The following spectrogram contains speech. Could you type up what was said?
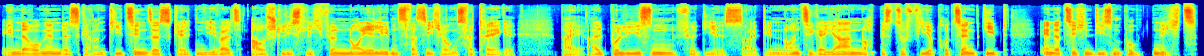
Änderungen des Garantiezinses gelten jeweils ausschließlich für neue Lebensversicherungsverträge. Bei Altpolicen, für die es seit den 90er Jahren noch bis zu 4 Prozent gibt, ändert sich in diesem Punkt nichts.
